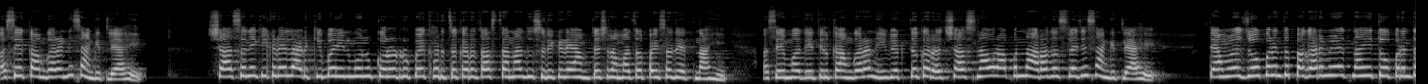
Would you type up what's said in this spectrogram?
असे कामगारांनी सांगितले आहे. शासन एकीकडे लाडकी बहीण म्हणून करोड रुपये खर्च करत असताना दुसरीकडे आमच्या श्रमाचा पैसा देत नाही असे मत येथील कामगारांनी व्यक्त करत शासनावर आपण नाराज असल्याचे सांगितले आहे. त्यामुळे जोपर्यंत पगार मिळत नाही तोपर्यंत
